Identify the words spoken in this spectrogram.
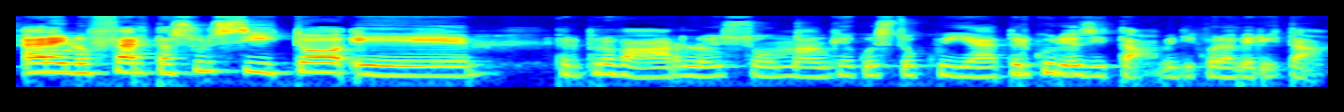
era in offerta sul sito e per provarlo, insomma, anche questo qui è per curiosità, vi dico la verità.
